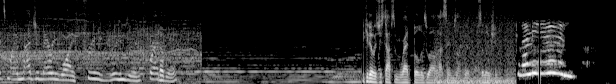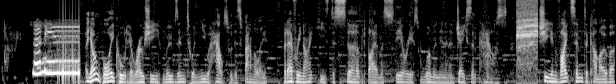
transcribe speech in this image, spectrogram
it's my imaginary wife. Truly, dreams are incredible. You could always just have some Red Bull as well, that seems like a solution. Let me in. Let me in. A young boy called Hiroshi moves into a new house with his family, but every night he's disturbed by a mysterious woman in an adjacent house. She invites him to come over,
